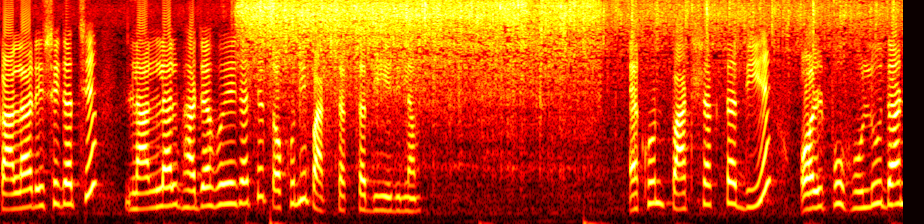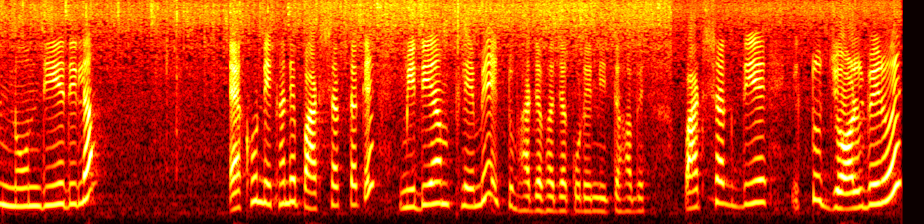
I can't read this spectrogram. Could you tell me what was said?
কালার এসে গেছে, লাল লাল ভাজা হয়ে গেছে, তখনই পাট শাকটা দিয়ে দিলাম। এখন পাট শাকটা দিয়ে অল্প হলুদ আর নুন দিয়ে দিলাম। এখন এখানে পাট শাকটাকে মিডিয়াম ফ্লেমে একটু ভাজা ভাজা করে নিতে হবে। পাট শাক দিয়ে একটু জল বেরোয়,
